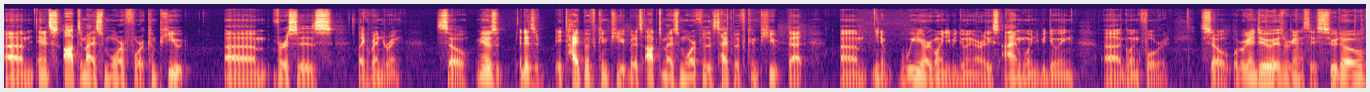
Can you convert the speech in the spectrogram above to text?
Um, and it's optimized more for compute um, versus like rendering. So, I mean, it is, it is a, type of compute, but it's optimized more for the type of compute that, um, you know, we are going to be doing, or at least I'm going to be doing uh, going forward. So what we're going to do is we're going to say sudo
